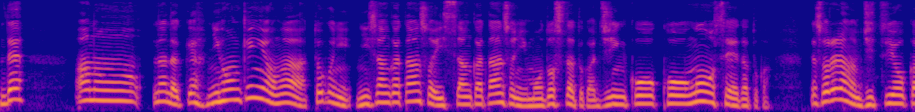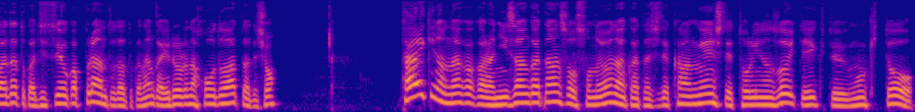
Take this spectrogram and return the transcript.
で、あのー、なんだっけ、日本企業が特に二酸化炭素を一酸化炭素に戻すだとか、人工光合成だとか、でそれらの実用化だとか、実用化プラントだとか、なんかいろいろな報道あったでしょ大気の中から二酸化炭素をそのような形で還元して取り除いていくという動きと、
